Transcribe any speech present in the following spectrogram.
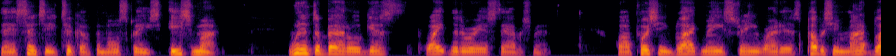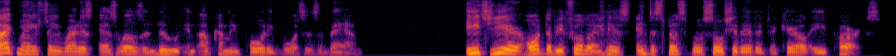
that essentially took up the most space each month, went into battle against white literary establishment while pushing black mainstream writers, publishing my, black mainstream writers, as well as the new and upcoming poetic voices of BAM. Each year, Hoyt W. Fuller and his indispensable associate editor, Carol A. Parks,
